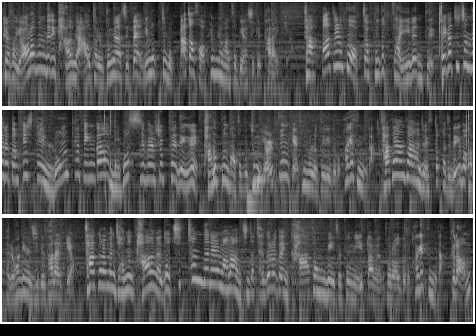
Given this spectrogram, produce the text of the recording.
그래서 여러분들이 다음에 아우터를 구매하실 때 요목조목 따져서 현명한 소비하시길 바랄게요. 자 빠질 수 없죠 구독자 이벤트. 제가 추천드렸던 fishtail 롱 패딩과 reversible 쇼 패딩을 다섯 분 다섯 분총 10분께 선물로 드리도록 하겠습니다. 자세한 사항은 저희 스토커즈 네이버 카페를 확인해 주시길 바랄게요. 자 그러면 저는 다음에도 추천드릴 만한 진짜 제대로 된 가성비 제품이 있다면 돌아오도록 하겠습니다. 그럼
